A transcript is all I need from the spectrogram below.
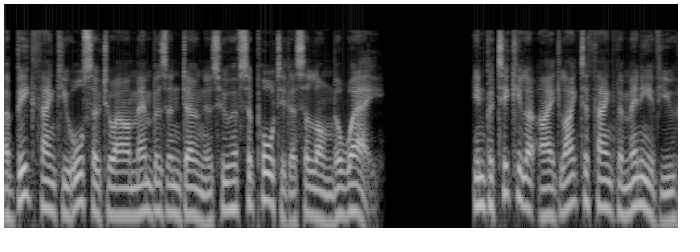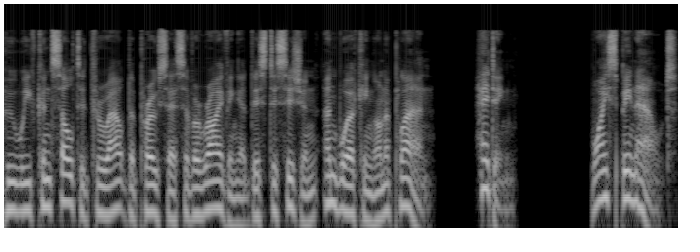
A big thank you also to our members and donors who have supported us along the way. In particular, I'd like to thank the many of you who we've consulted throughout the process of arriving at this decision and working on a plan. Heading Why Spin Out?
